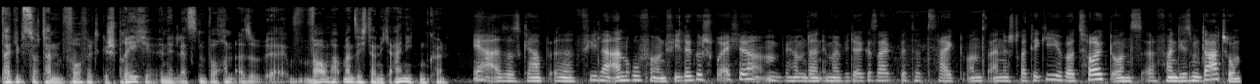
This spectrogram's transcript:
da gibt es doch dann im Vorfeld Gespräche in den letzten Wochen. Also äh, warum hat man sich da nicht einigen können? Ja, also es gab äh, viele Anrufe und viele Gespräche. Wir haben dann immer wieder gesagt, bitte zeigt uns eine Strategie, überzeugt uns äh, von diesem Datum.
